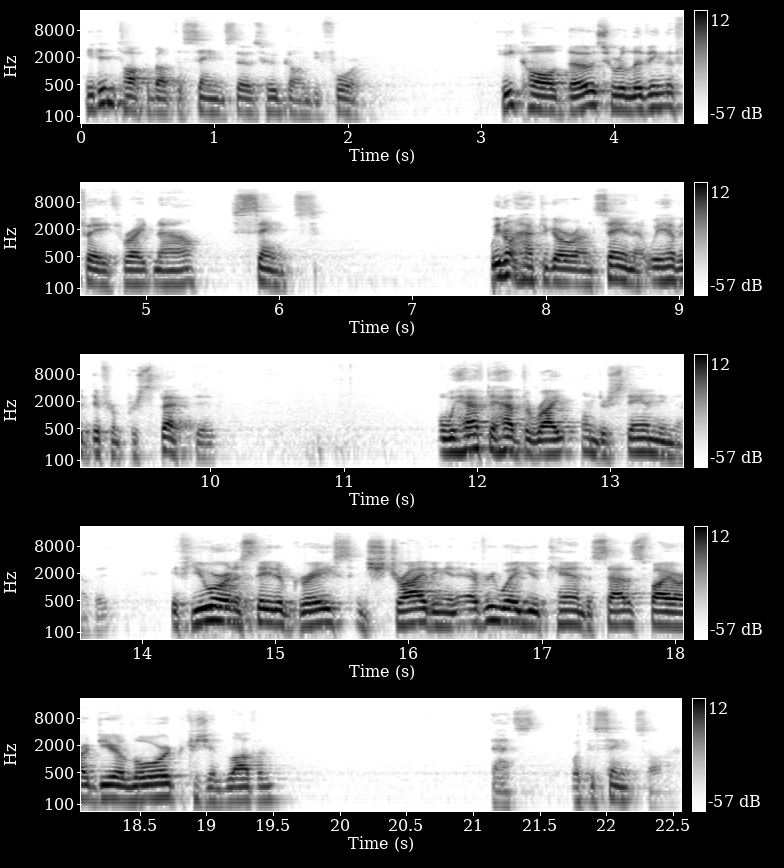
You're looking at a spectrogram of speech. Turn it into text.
He didn't talk about the saints, those who had gone before him. He called those who are living the faith right now saints. We don't have to go around saying that. We have a different perspective. But we have to have the right understanding of it. If you are in a state of grace and striving in every way you can to satisfy our dear Lord because you love Him, that's what the saints are.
